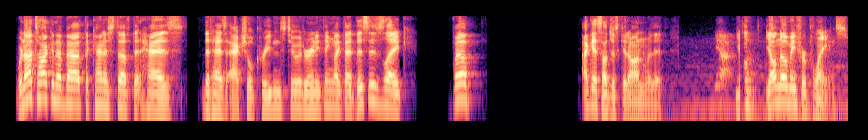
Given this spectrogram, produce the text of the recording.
We're not talking about the kind of stuff that has that has actual credence to it or anything like that. This is like, well, I guess I'll just get on with it. yeah. Y'all, y'all know me for planes,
